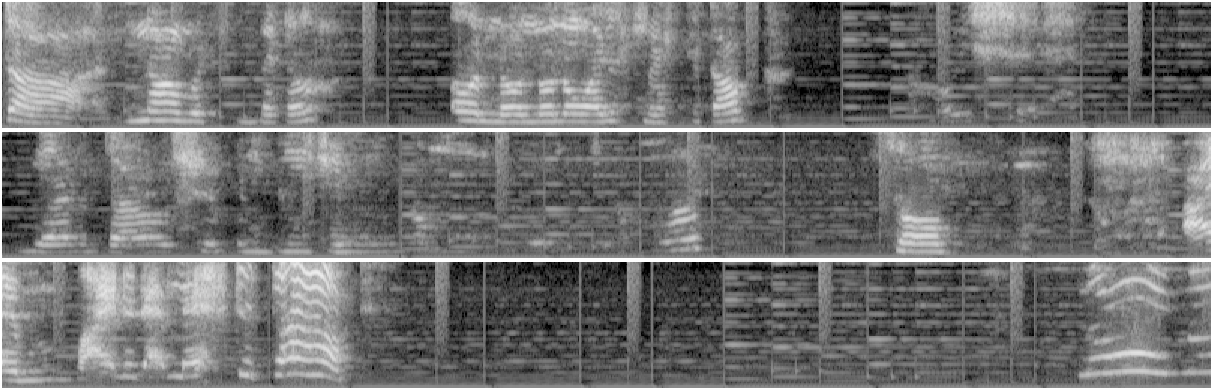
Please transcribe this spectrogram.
Done. Now it's better. Oh no, no, no, I just messed it up. Holy shit. Yeah, the Darryl ship and bleaching. So, I why did I mess it up? No, no,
